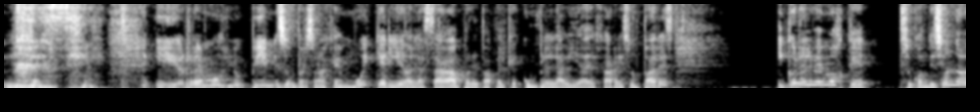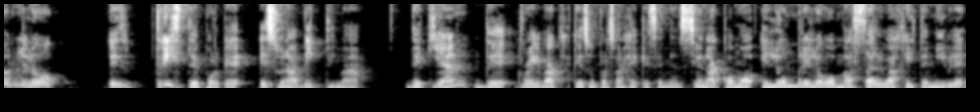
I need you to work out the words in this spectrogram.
sí. Y Remus Lupin es un personaje muy querido en la saga por el papel que cumple en la vida de Harry y sus padres. Y con él vemos que su condición de hombre lobo es triste porque es una víctima ¿De quién? De Greyback, que es un personaje que se menciona como el hombre lobo más salvaje y temible,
